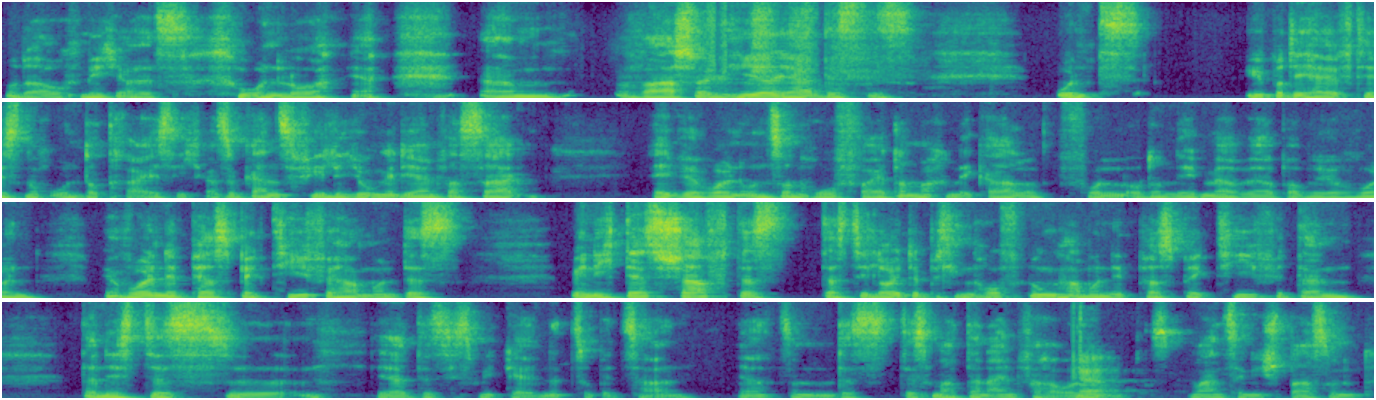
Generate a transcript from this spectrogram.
oder auch mich als Hohenlohr, ja, ähm, war schon hier, ja, das ist, und über die Hälfte ist noch unter 30. Also ganz viele Junge, die einfach sagen, hey, wir wollen unseren Hof weitermachen, egal ob Voll- oder Nebenerwerb, aber wir wollen, wir wollen eine Perspektive haben. Und das, wenn ich das schaffe, dass, dass die Leute ein bisschen Hoffnung haben und eine Perspektive, dann, dann ist das, äh, ja, das ist mit Geld nicht zu bezahlen. Ja, das, das macht dann einfach auch ja. wahnsinnig Spaß. Und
